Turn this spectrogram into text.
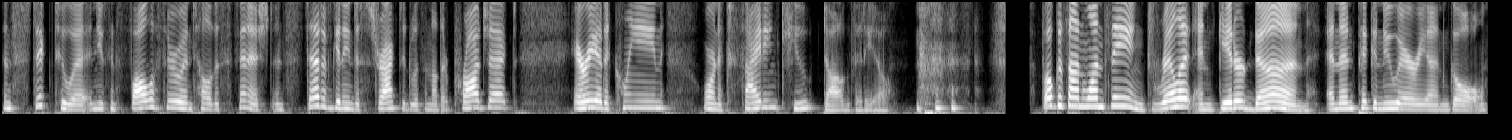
Then stick to it and you can follow through until it is finished instead of getting distracted with another project, area to clean, or an exciting, cute dog video. Focus on one thing, drill it, and get her done, and then pick a new area and goal.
